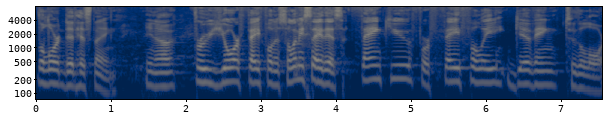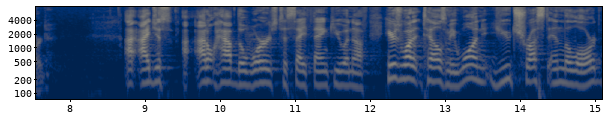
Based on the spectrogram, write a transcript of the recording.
The Lord did his thing, you know, through your faithfulness. So let me say this thank you for faithfully giving to the Lord. I, I just, I don't have the words to say thank you enough. Here's what it tells me one, you trust in the Lord.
